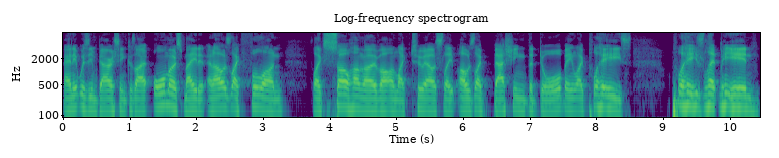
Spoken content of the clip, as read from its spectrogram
and it was embarrassing because I almost made it and I was like full on, like so hungover on like two hours sleep. I was like bashing the door, being like, please, please let me in.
